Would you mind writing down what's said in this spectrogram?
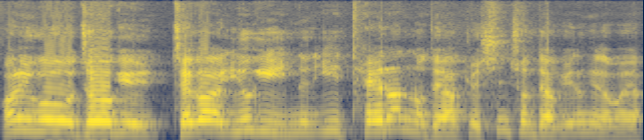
아니, 그, 저기, 제가 여기 있는 이 테란로 대학교, 신촌대학교 이런 게 뭐야.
